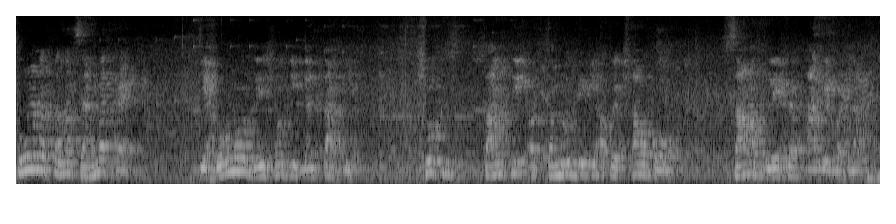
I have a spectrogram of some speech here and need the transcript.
पूर्णतः सहमत है कि दोनों देशों की जनता की सुख, शांति और समृद्धि की अपेक्षाओं को साथ लेकर आगे बढ़ना है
